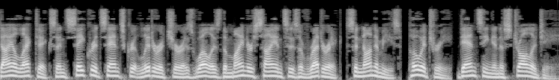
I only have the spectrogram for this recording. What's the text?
dialectics, and sacred Sanskrit literature, as well as the minor sciences of rhetoric, synonymies, poetry, dancing, and astrology.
